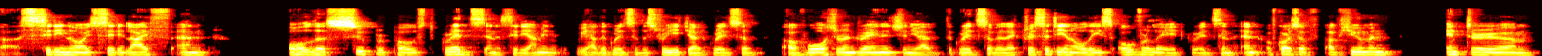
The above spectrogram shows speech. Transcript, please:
uh, city noise city life and all the superposed grids in a city. I mean we have the grids of the street you have grids of, of water and drainage and you have the grids of electricity and all these overlaid grids and, and of course of, of human inter um,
